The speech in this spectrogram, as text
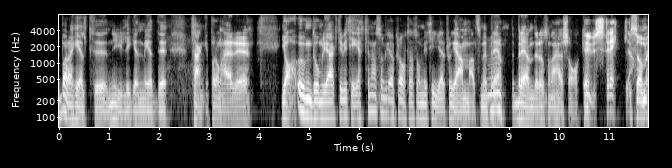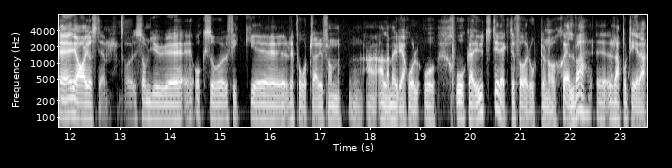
bara helt eh, nyligen med eh, tanke på de här eh, ja, ungdomliga aktiviteterna som vi har pratat om i tidigare program, alltså med mm. bränder och sådana här saker. Hussträck, ja. Som, eh, ja, just det. Som ju eh, också fick eh, reportrar från alla möjliga håll att åka ut direkt till förorten och själva rapportera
